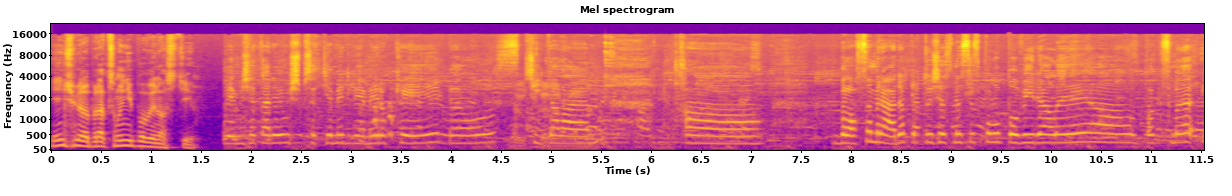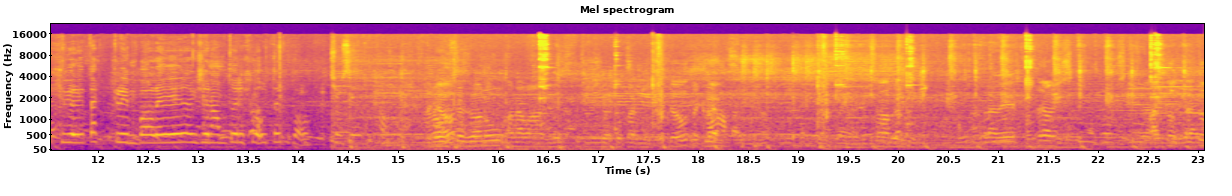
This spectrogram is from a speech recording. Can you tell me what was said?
jenž měl pracovní povinnosti. Vím, že tady už před těmi dvěmi roky byl s přítelem a byla jsem ráda, protože jsme si spolu povídali a pak jsme chvíli tak klimbali, takže nám to rychle uteklo. Sezonu a na vás první. Jo, tak na vás. Zdraví. Zdraví. To, to, to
